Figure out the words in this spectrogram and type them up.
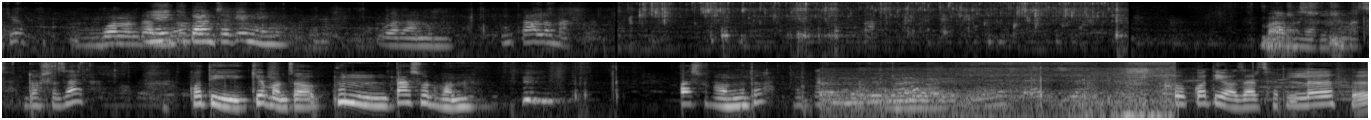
क्या? यही दुकान नहीं? वरालू। में निकालो ना। दस हजार। कति? के भन्छ? कुन पासवर्ड भन्नु? पासवर्ड भन्नु त। कति हजार छ ल है,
